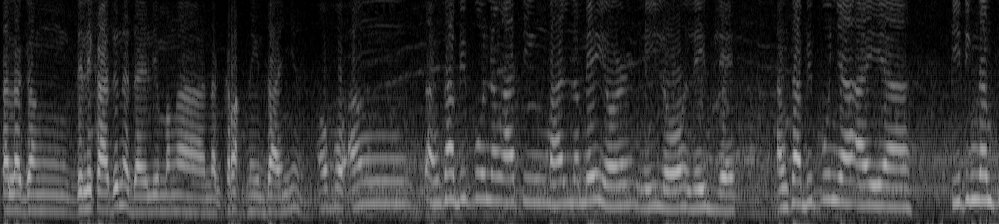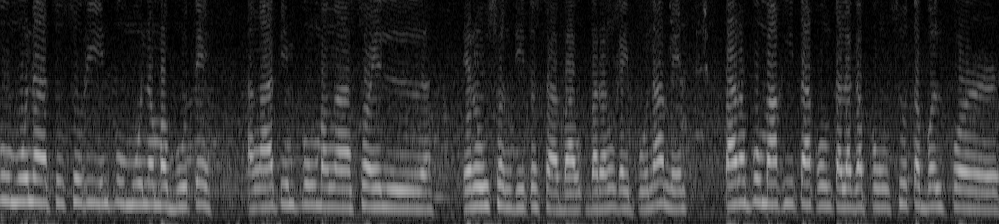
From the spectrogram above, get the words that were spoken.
talagang delikado na dahil yung mga nag-crack na yung daan nyo. Opo, ang, ang sabi po ng ating mahal na mayor, Nilo Leble, ang sabi po niya ay ah, titingnan po muna at susuriin po muna mabuti ang ating pong mga soil erosion dito sa ba- barangay po namin para po makita kung talaga pong suitable for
